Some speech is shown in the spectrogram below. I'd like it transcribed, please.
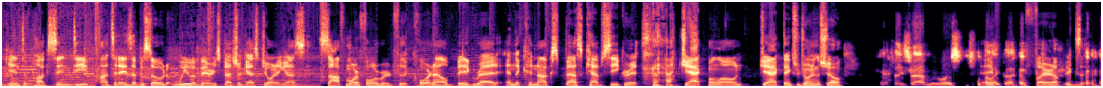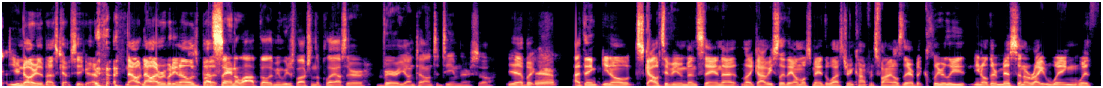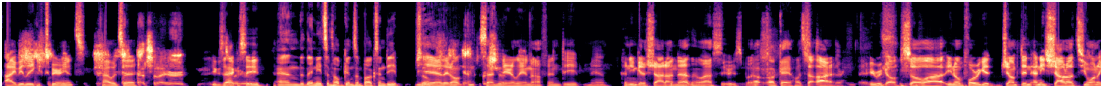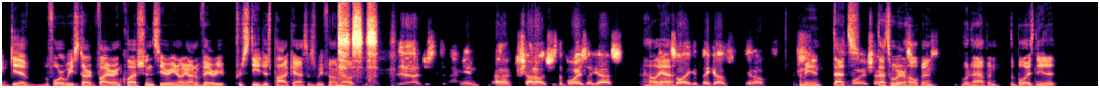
Back into Pucks in Deep. On today's episode, we have a very special guest joining us, sophomore forward for the Cornell Big Red and the Canucks' best kept secret, Jack Malone. Jack, thanks for joining the show. Yeah, thanks for having me, boys. I like that. Fired up. You know you're the best kept secret. Now, now everybody knows, but That's saying a lot, though. I mean, we just watching the playoffs. They're a very untalented team there. So yeah, but Yeah, I think, you know, scouts have even been saying that, like, obviously they almost made the Western Conference finals there, but clearly, you know, they're missing a right wing with Ivy League experience, I would say. that's what I heard. Exactly. That's what I See? and they need some help getting some pucks in deep. So yeah, they don't Yeah, send sure. nearly enough in deep, man. Couldn't even get a shot on net in the last series, but Uh, okay, let's So, all right, here we go. So, uh, you know, before we get jumped in, any shout outs you want to give before we start firing questions here? You know, you're on a very prestigious podcast, as we found out. Yeah, just I mean, uh, shout out, it's just the boys, I guess. Hell yeah. That's all I could think of. You know, I mean, that's Boys, that's out what we were hoping would happen. The boys need it.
